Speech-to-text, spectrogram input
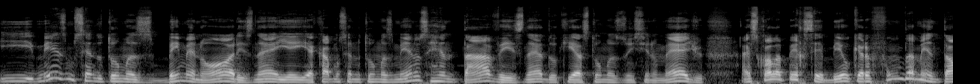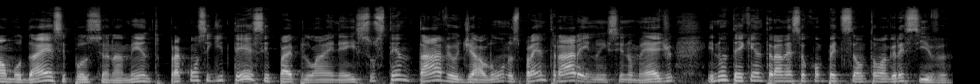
e mesmo sendo turmas bem menores, né, e, e, acabam sendo turmas menos rentáveis, né, do que as turmas do ensino médio, a escola percebeu que era fundamental mudar esse posicionamento para conseguir ter esse pipeline aí sustentável de alunos para entrarem no ensino médio e não ter que entrar nessa competição tão agressiva.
